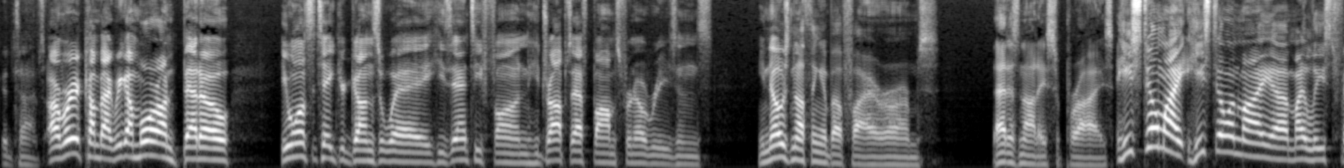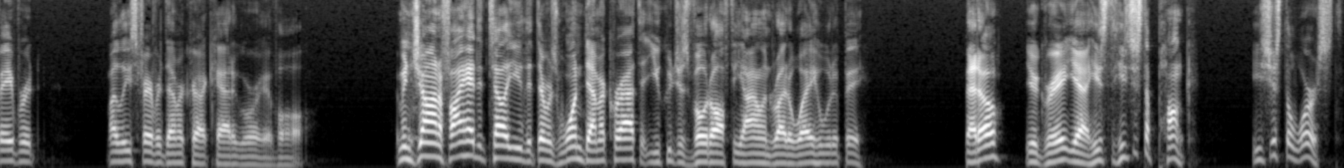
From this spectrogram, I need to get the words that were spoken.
good times. All right, we're gonna come back. We got more on Beto. He wants to take your guns away. He's anti-fun. He drops f bombs for no reasons. He knows nothing about firearms. That is not a surprise. He's still my he's still in my uh, my least favorite my least favorite Democrat category of all. I mean, John, if I had to tell you that there was one Democrat that you could just vote off the island right away, who would it be? Beto? You agree? Yeah, he's he's just a punk. He's just the worst.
